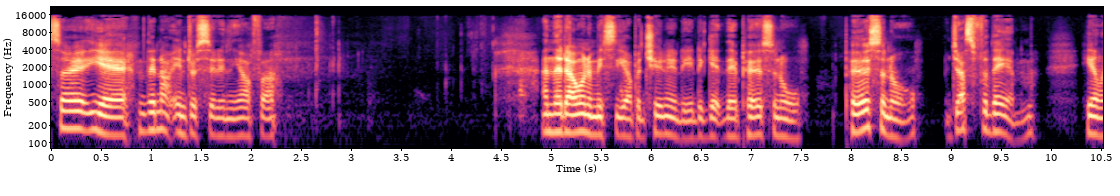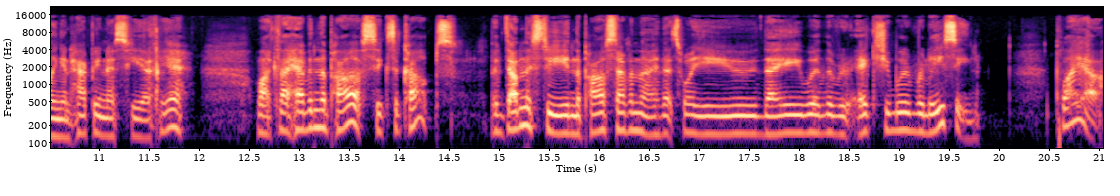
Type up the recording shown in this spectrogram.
So, yeah, they're not interested in the offer. And they don't want to miss the opportunity to get their personal, personal, just for them, healing and happiness here. Yeah, like they have in the past, Six of Cups. They've done this to you in the past, haven't they? That's why you they were the ex you were releasing. Player.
